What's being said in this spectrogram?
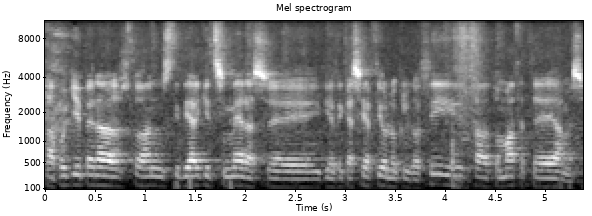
Από εκεί πέρα, στο, αν στη διάρκεια της ημέρας ε, η διαδικασία αυτή ολοκληρωθεί, θα το μάθετε άμεσα.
